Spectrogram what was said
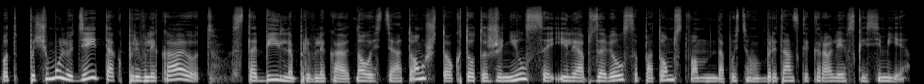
Вот почему людей так привлекают, стабильно привлекают новости о том, что кто-то женился или обзавелся потомством, допустим, в британской королевской семье.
